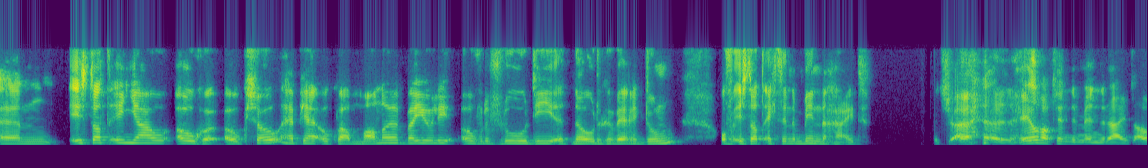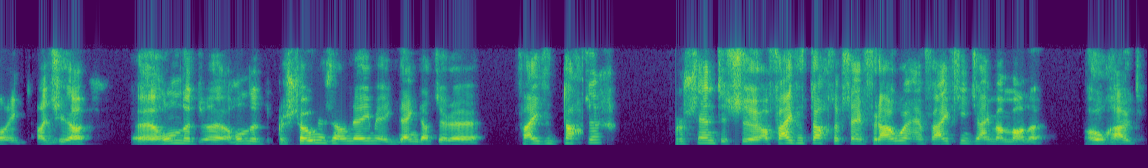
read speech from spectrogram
Um, is dat in jouw ogen ook zo? Heb jij ook wel mannen bij jullie over de vloer die het nodige werk doen? Of is dat echt in de minderheid? Het is uh, heel wat in de minderheid. Als je uh, 100, uh, 100 personen zou nemen, ik denk dat er 85 procent is, of 85 zijn vrouwen en 15 zijn maar mannen. Hooguit.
